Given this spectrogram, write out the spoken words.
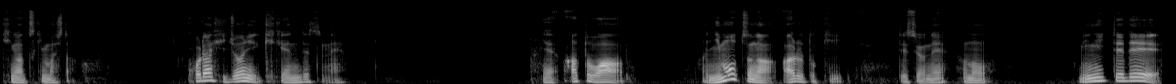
気がつきました。これは非常に危険ですね。であとは荷物がある時ですよねその右手で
